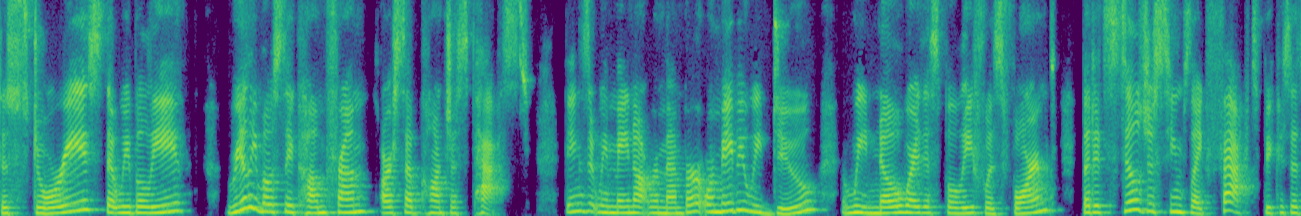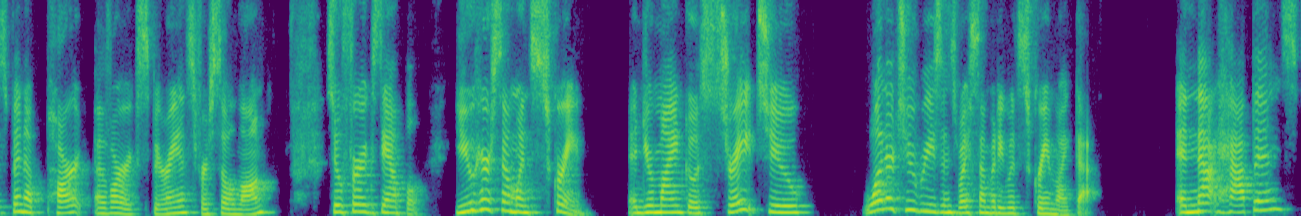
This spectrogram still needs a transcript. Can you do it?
the stories that we believe really mostly come from our subconscious past, things that we may not remember, or maybe we do. We know where this belief was formed, but it still just seems like fact because it's been a part of our experience for so long. So, for example, you hear someone scream and your mind goes straight to one or two reasons why somebody would scream like that. And that happens,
